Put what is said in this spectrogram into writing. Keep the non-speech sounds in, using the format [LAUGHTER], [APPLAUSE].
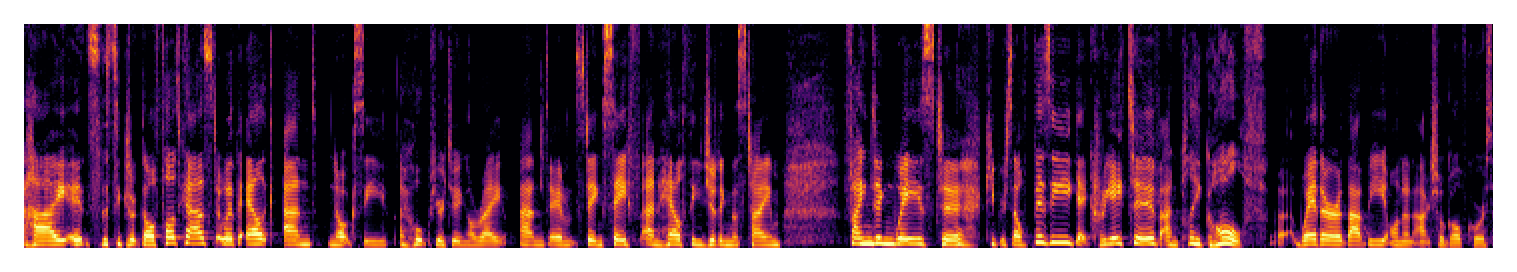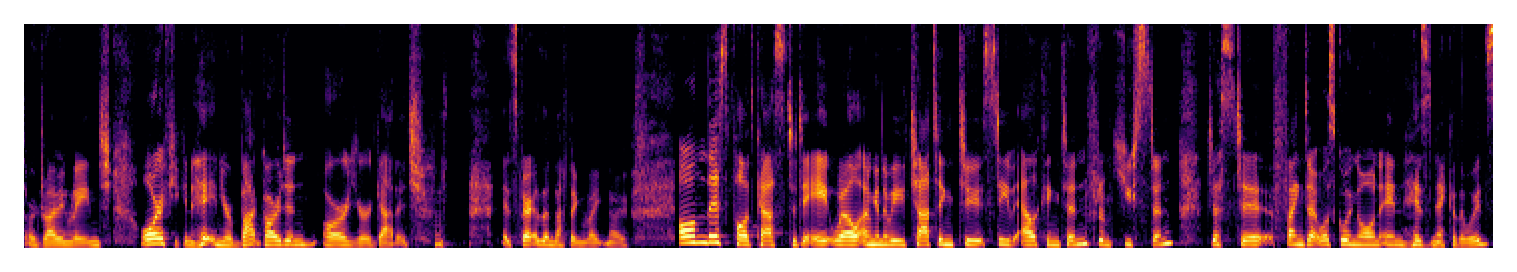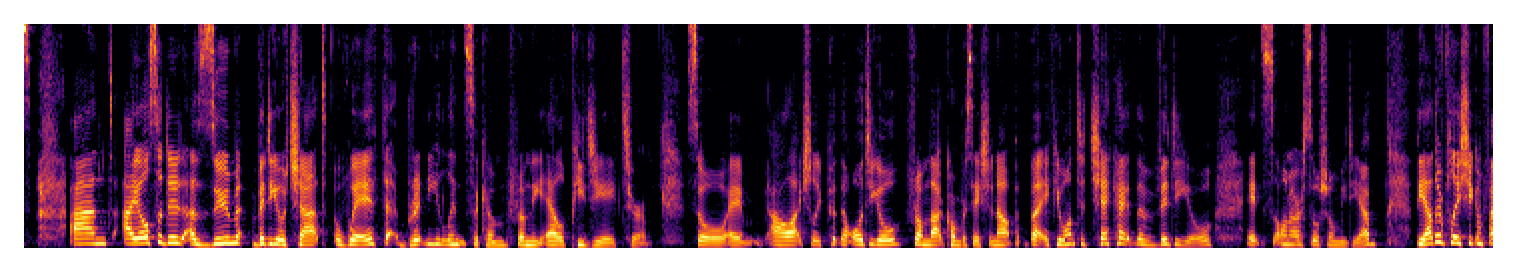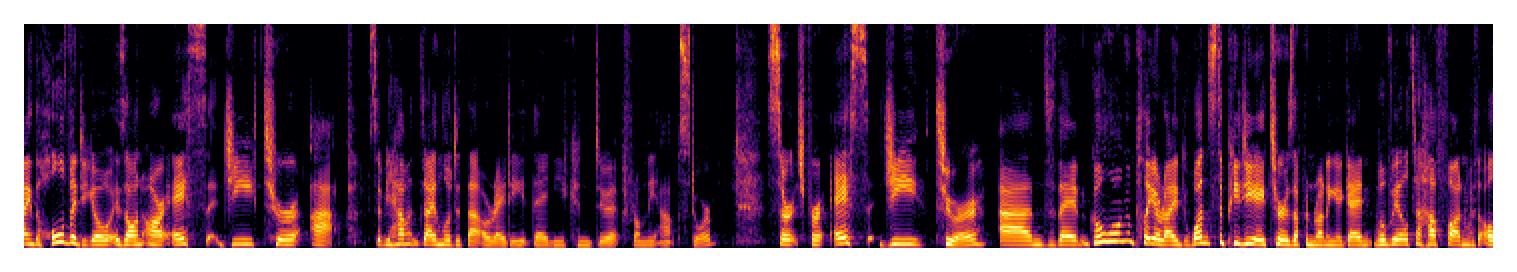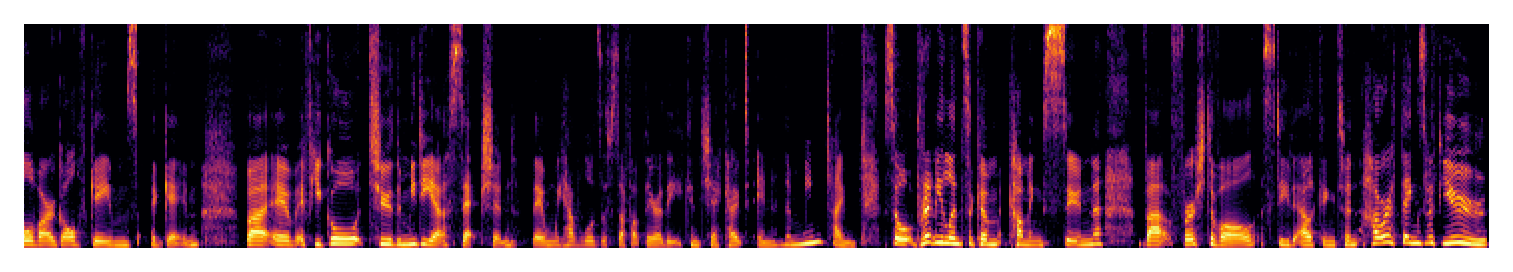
Hi, it's the Secret Golf Podcast with Elk and Noxie. I hope you're doing all right and um, staying safe and healthy during this time. Finding ways to keep yourself busy, get creative, and play golf, uh, whether that be on an actual golf course or driving range, or if you can hit in your back garden or your garage. [LAUGHS] [LAUGHS] it's better than nothing right now. On this podcast today, well, I'm going to be chatting to Steve Elkington from Houston just to find out what's going on in his neck of the woods. And I also did a Zoom video chat with Brittany Lincicome from the LPGA Tour. So um, I'll actually put the audio from that conversation up. But if you want to check out the video, it's on our social media. The other place you can find the whole video is on our SG Tour app. So if you haven't downloaded that already, then you can do it from the App Store. Search for SG Tour and then go along and play around. Once the PGA Tour is up and running again, we'll be able to have fun with all of our golf games again. But um, if you go to the media section, then we have loads of stuff up there that you can check out in the meantime. So Brittany Lincicome coming soon. But first of all, Steve Elkington, how are things with you?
